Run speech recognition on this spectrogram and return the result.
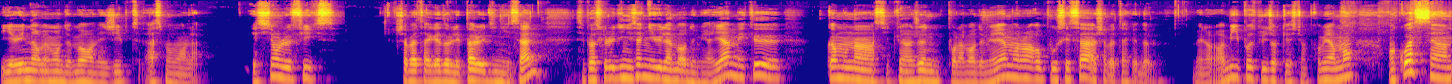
il y a eu énormément de morts en Égypte à ce moment-là. Et si on le fixe, Shabbat Agadol n'est pas le Dinissan, c'est parce que le Dinissan, il y a eu la mort de Myriam, et que, comme on a institué un jeûne pour la mort de Myriam, on a repoussé ça à Shabbat Agadol. Mais alors, Rabbi pose plusieurs questions. Premièrement, en quoi c'est un,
